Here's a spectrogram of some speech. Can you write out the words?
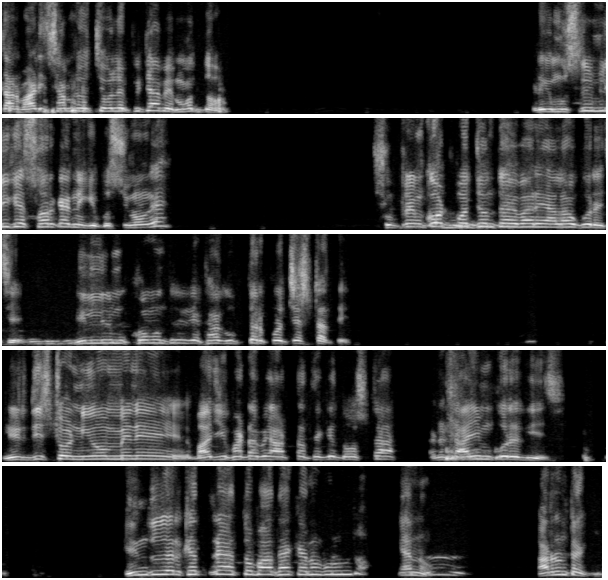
তার বাড়ির সামনে হচ্ছে বলে পিটাবে মদ্য এটা কি মুসলিম লীগের সরকার নাকি পশ্চিমবঙ্গে? সুপ্রিম কোর্ট পর্যন্ত এবারে অ্যালাউ করেছে। দিল্লির মুখ্যমন্ত্রী রেখা গুপ্তার প্রচেষ্টাতে। নির্দিষ্ট নিয়ম মেনে বাজি ফাটাবে আটটা থেকে দশটা, একটা টাইম করে দিয়েছে। হিন্দুদের ক্ষেত্রে এত বাধা কেন বলুন তো? কেন? কারণটা কি?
